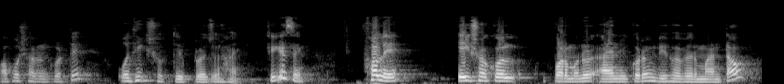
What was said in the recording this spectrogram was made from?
অপসারণ করতে অধিক শক্তির প্রয়োজন হয়। ঠিক আছে? ফলে এই সকল পরমাণুর আয়নীকরণ বিভবের মানটাও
